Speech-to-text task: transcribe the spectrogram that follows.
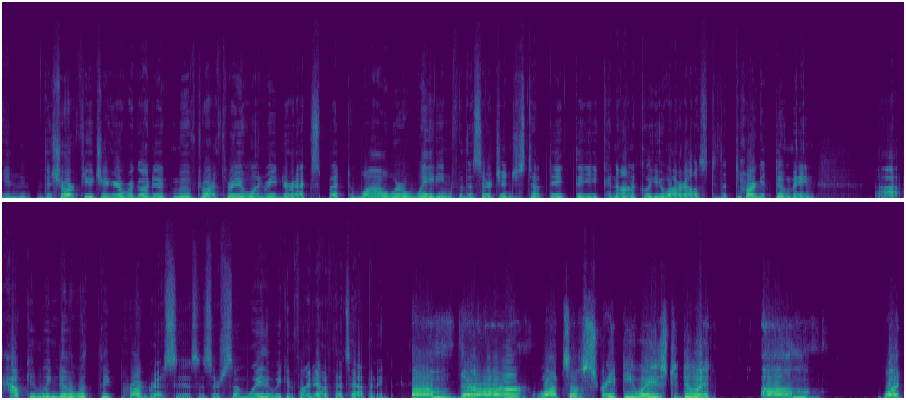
in the short future here, we're going to move to our 301 redirects. But while we're waiting for the search engines to update the canonical URLs to the target domain, uh, how can we know what the progress is? Is there some way that we can find out if that's happening? Um, there are lots of scrapey ways to do it. Um, what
